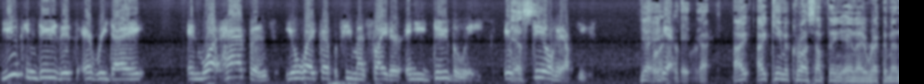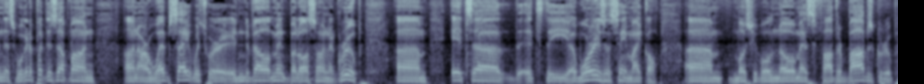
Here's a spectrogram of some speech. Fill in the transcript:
you can do this every day. And what happens, you'll wake up a few months later and you do believe. It yes. will still help you. Yeah, it, yes. It, I, I came across something and I recommend this. We're going to put this up on on our website, which we're in development, but also in a group. Um, it's uh, it's the Warriors of Saint Michael. Um, most people know him as Father Bob's group,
